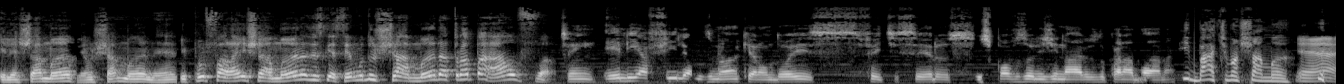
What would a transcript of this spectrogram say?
Ele é xamã. Ele é um xamã, né? E por falar em xamã, nós esquecemos do xamã da tropa alfa. Sim, ele e a filha Ismã, que eram dois feiticeiros dos povos originários do Canadá, né? E Batman Xamã. É.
